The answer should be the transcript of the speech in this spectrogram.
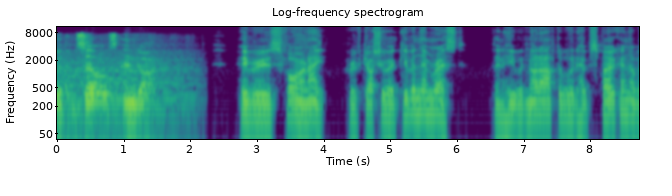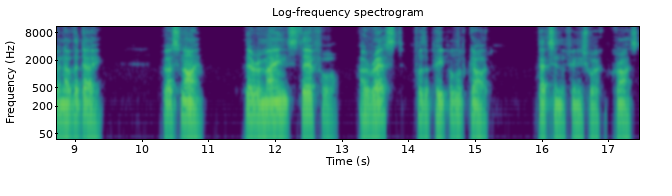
with themselves and God. Hebrews 4 and 8 For if Joshua had given them rest, then he would not afterward have spoken of another day. Verse 9 There remains, therefore, a rest for the people of God. That's in the finished work of Christ.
